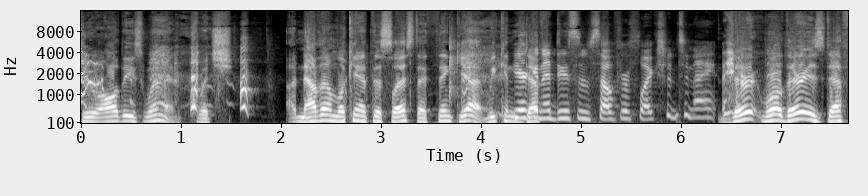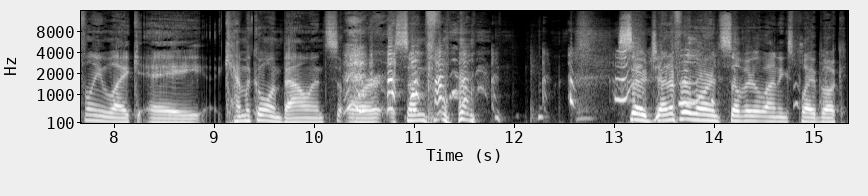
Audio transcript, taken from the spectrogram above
to all these women, which uh, now that I'm looking at this list, I think, yeah, we can You're def- gonna do some self reflection tonight. there, well, there is definitely like a chemical imbalance or some form. So Jennifer Lawrence, Silver Linings Playbook.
